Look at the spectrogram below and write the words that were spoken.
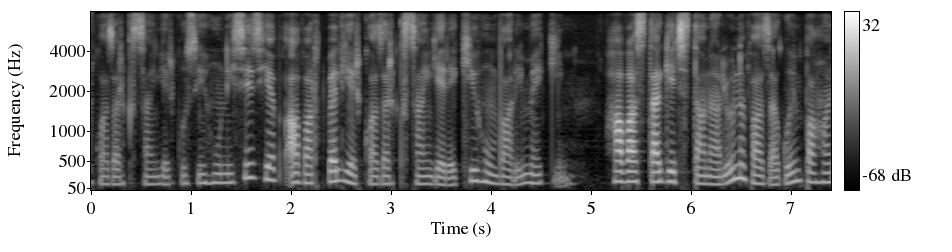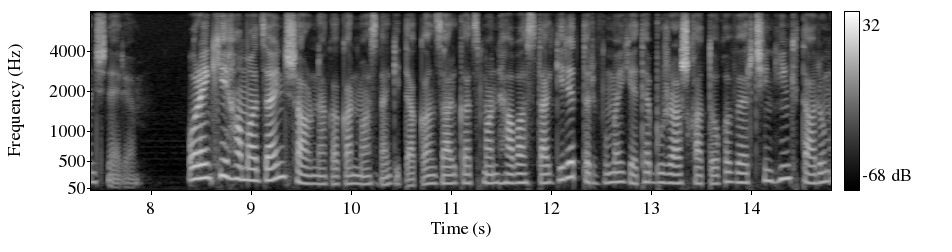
2022-ի հունիսից և ավարտվել 2023-ի հունվարի 1-ին։ Հավաստագիր ստանալու նվազագույն պահանջները Օրենքի համաձայն շարունակական մասնագիտական զարգացման հավաստագիրը տրվում է, եթե բուժաշխատողը վերջին 5 տարում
